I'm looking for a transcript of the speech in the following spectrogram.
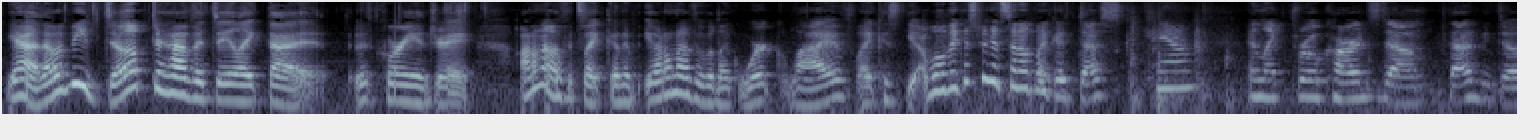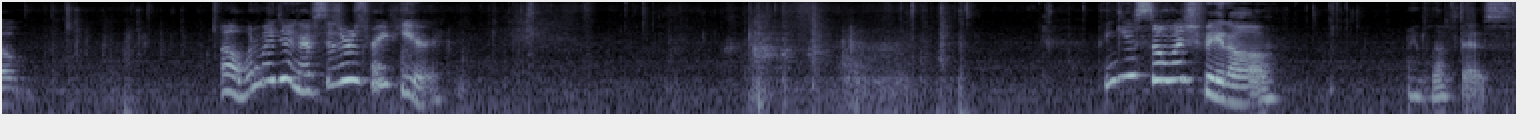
Yeah, that would be dope to have a day like that with Corey and Dre. I don't know if it's like gonna be, I don't know if it would like work live. Like, cause, yeah, well, I guess we could set up like a desk cam and like throw cards down. That'd be dope. Oh, what am I doing? I have scissors right here. Thank you so much, Fatal. I love this.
